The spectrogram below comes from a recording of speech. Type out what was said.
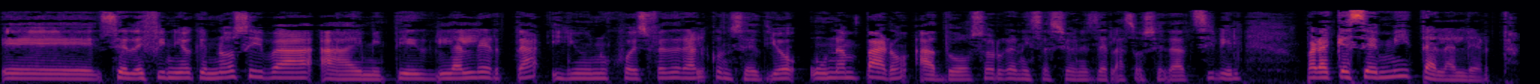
Eh, se definió que no se iba a emitir la alerta y un juez federal concedió un amparo a dos organizaciones de la sociedad civil para que se emita la alerta.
